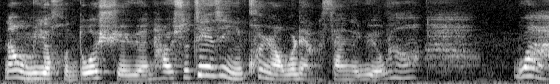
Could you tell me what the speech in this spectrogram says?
那我们有很多学员，他会说这件事情困扰我两三个月，我想说，哇，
